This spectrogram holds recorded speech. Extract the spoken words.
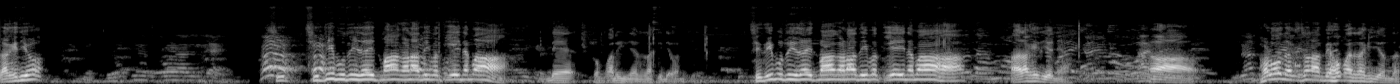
રાખી દો સીધી બુદ્ધિ સહિત મહા ગણાધિપતિ નમઃ. બે સોપારી રાખી દેવાની છે. સીધી બુદ્ધિ સહિત મહા ગણાધિપતિ નમઃ રાખી દે હા. ફળો દક્ષિણા બેહો પાસે રાખી દો અંદર.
